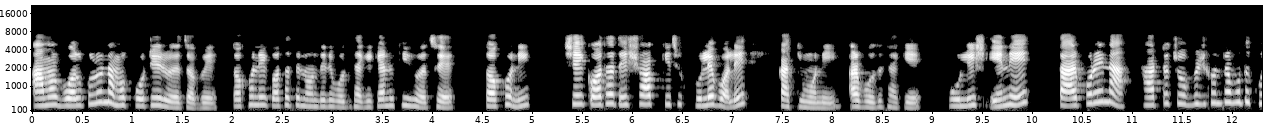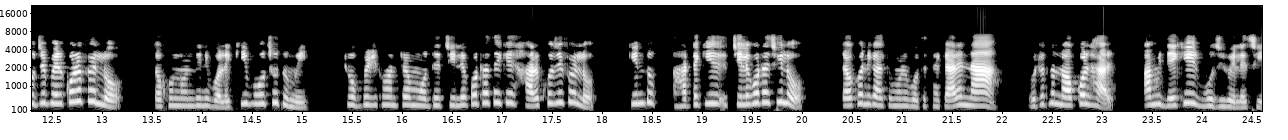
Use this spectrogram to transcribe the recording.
আমার বলগুলো না আমার কোটে রয়ে যাবে। তখন এই কথাতে নন্দিনী বলতে থাকে, কেন, কি হয়েছে? তখনই সেই কথাতে সবকিছু খুলে বলে কাকিমণি আর বলতে থাকে, পুলিশ এনে তারপরে না হাটটা চব্বিশ ঘণ্টার মধ্যে খুঁজে বের করে ফেলল? তখন নন্দিনী বলে, কি বলছো তুমি? চব্বিশ ঘণ্টার মধ্যে চিলেকোঠা থেকে হার খুঁজে ফেলো কিন্তু হাটে কি চিলেকোঠা ছিল? তখনই কাকিমণি বলতে থাকে, আরে না, ওটা তো নকল হার। আমি দেখেই বুঝে ফেলেছি।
